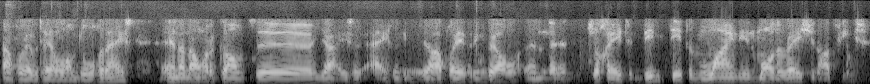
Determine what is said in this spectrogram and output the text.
Nou, we hebben het hele land doorgereisd. En aan de andere kant uh, ja, is er eigenlijk in de aflevering wel een uh, zogeheten WIM-tip, een wine in moderation advies.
